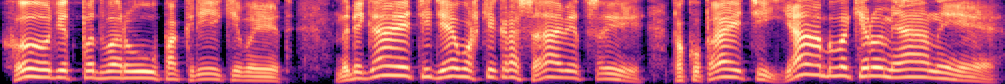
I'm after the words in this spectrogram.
Ходит по двору, покрикивает. «Набегайте, девушки-красавицы! Покупайте яблоки румяные!»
